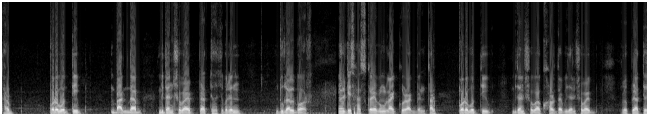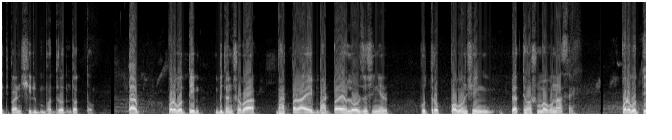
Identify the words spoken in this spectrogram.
তার পরবর্তী বাগদা বিধানসভায় প্রার্থী হতে পারেন দুলাল বর। চ্যানেলটি সাবস্ক্রাইব এবং লাইক করে রাখবেন। তার পরবর্তী বিধানসভা খড়দা বিধানসভায় প্রার্থী হতে পারেন শিলভদ্র দত্ত। তার পরবর্তী বিধানসভা ভাটপাড়া। এই ভাটপাড়ায় হলো অর্জুন সিংয়ের পুত্র পবন সিং প্রার্থী হওয়ার সম্ভাবনা আছে। পরবর্তী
